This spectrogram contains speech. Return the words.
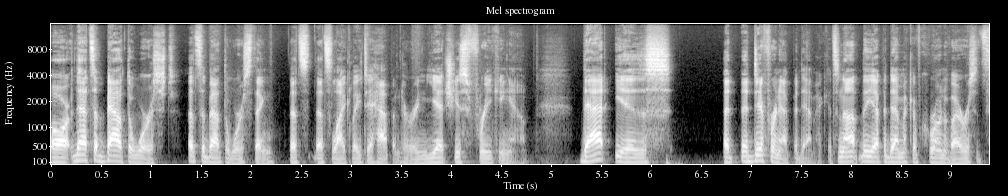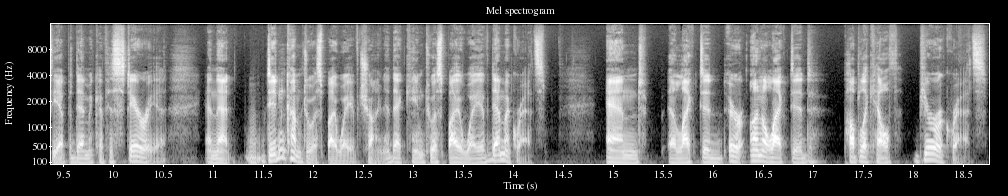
are that's about the worst. That's about the worst thing that's that's likely to happen to her, and yet she's freaking out. That is a, a, different epidemic. It's not the epidemic of coronavirus, it's the epidemic of hysteria. And that didn't come to us by way of China, that came to us by way of Democrats and elected or unelected public health bureaucrats.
